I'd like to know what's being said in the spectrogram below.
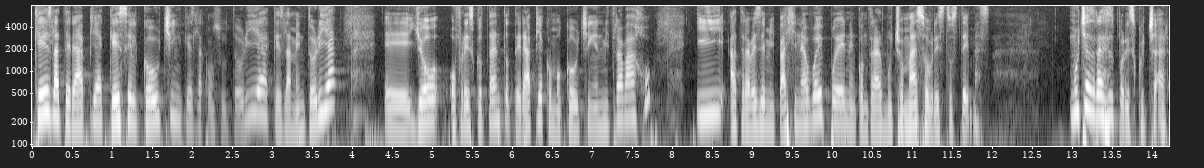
qué es la terapia, qué es el coaching, qué es la consultoría, qué es la mentoría. Eh, yo ofrezco tanto terapia como coaching en mi trabajo y a través de mi página web pueden encontrar mucho más sobre estos temas. Muchas gracias por escuchar.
